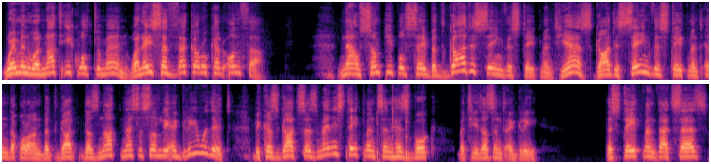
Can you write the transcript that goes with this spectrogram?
Women were not equal to men. وَلَيْسَ الذَّكَرُ كَالْأُنثَى Now some people say, but God is saying this statement. Yes, God is saying this statement in the Quran, but God does not necessarily agree with it because God says many statements in his book, but he doesn't agree. The statement that says,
